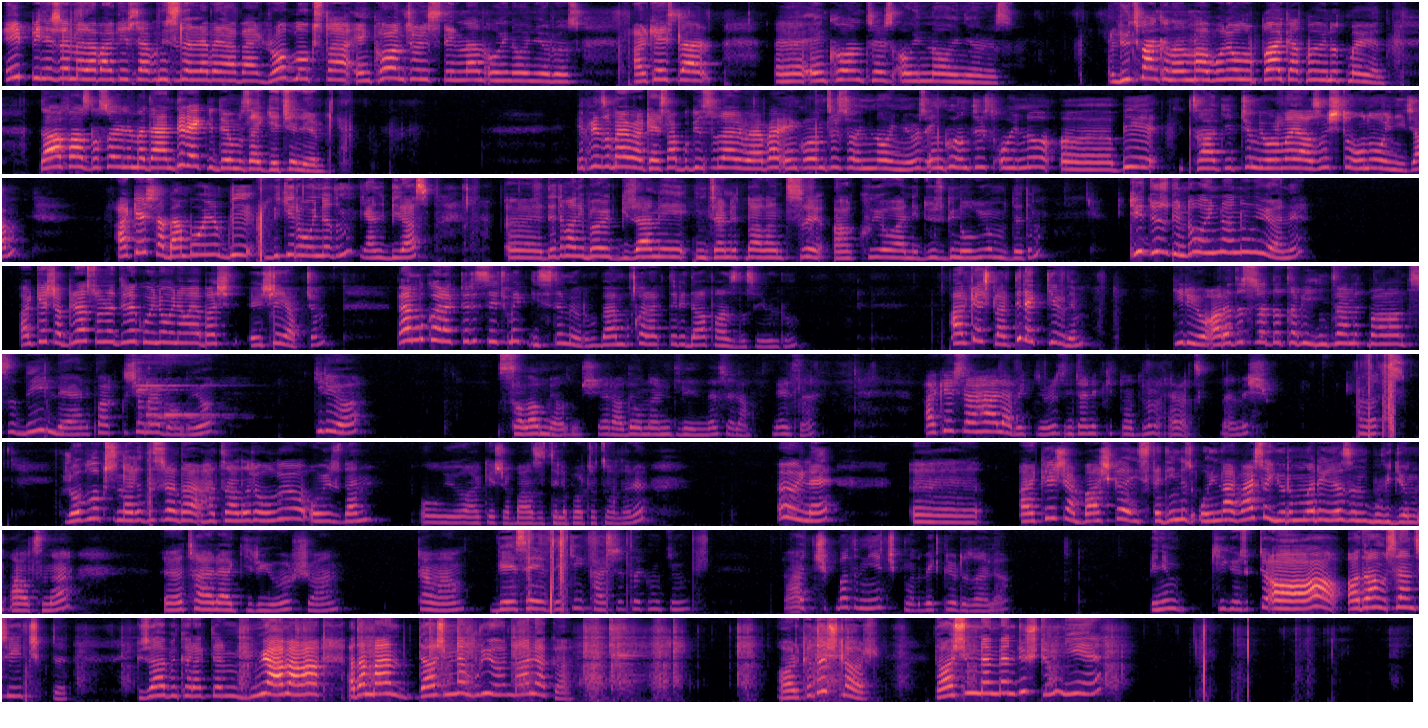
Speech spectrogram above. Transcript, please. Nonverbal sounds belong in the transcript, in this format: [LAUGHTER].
Hepinize merhaba arkadaşlar. Bugün sizlerle beraber Roblox'ta Encounters denilen oyun oynuyoruz. Arkadaşlar e, Encounters oyununu oynuyoruz. Lütfen kanalıma abone olup like atmayı unutmayın. Daha fazla söylemeden direkt videomuza geçelim. Hepinize merhaba arkadaşlar. Bugün sizlerle beraber Encounters oyununu oynuyoruz. Encounters oyunu e, bir takipçim yoruma yazmıştı. Onu oynayacağım. Arkadaşlar ben bu oyunu bir, bir kere oynadım. Yani biraz. Ee, dedim hani böyle güzel mi internet bağlantısı akıyor hani düzgün oluyor mu dedim. Ki düzgün de oynanılıyor hani. Arkadaşlar biraz sonra direkt oyunu oynamaya baş e, şey yapacağım. Ben bu karakteri seçmek istemiyorum. Ben bu karakteri daha fazla seviyorum. Arkadaşlar direkt girdim. Giriyor. Arada sırada tabii internet bağlantısı değil de yani farklı şeyler de oluyor. Giriyor. Salam yazmış. Herhalde onların dilinde selam. Neyse. Arkadaşlar hala bekliyoruz. İnternet gitmedi mi? Evet gitmemiş. Evet. Roblox'un arada sırada hataları oluyor. O yüzden oluyor arkadaşlar bazı teleport hataları. Öyle. Ee, arkadaşlar başka istediğiniz oyunlar varsa yorumlara yazın bu videonun altına. Evet hala giriyor şu an. Tamam. VS'deki karşı takım kim? Aa çıkmadı. Niye çıkmadı? Bekliyoruz hala. Benimki gözüktü. Aa adam sen şey çıktı. Güzel bir karakter mi? Ama, ama adam ben daha şimdiden vuruyor. Ne alaka? Arkadaşlar. Daha şimdiden ben düştüm. Niye?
